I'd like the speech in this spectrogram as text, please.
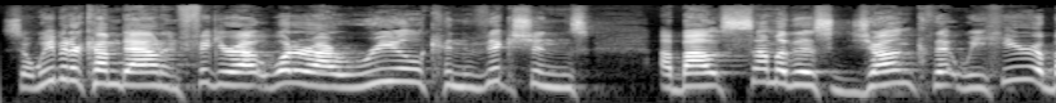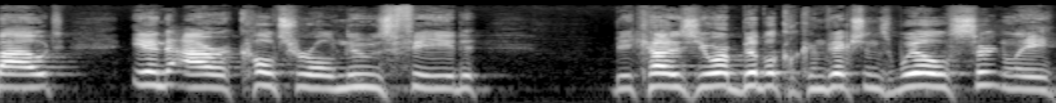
So we better come down and figure out what are our real convictions about some of this junk that we hear about in our cultural news feed because your biblical convictions will certainly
